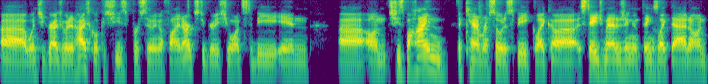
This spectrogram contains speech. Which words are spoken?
uh, when she graduated high school because she's pursuing a fine arts degree. She wants to be in uh, on. She's behind the camera, so to speak, like uh, stage managing and things like that. On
